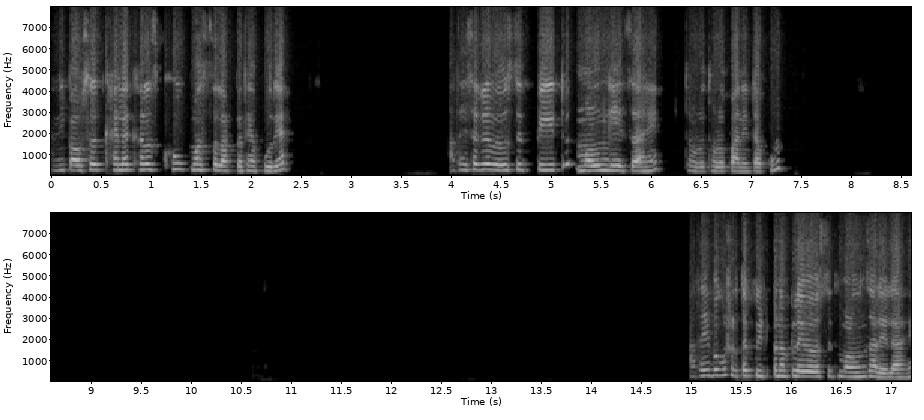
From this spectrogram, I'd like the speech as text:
आणि पावसात खायला खरंच खूप मस्त लागतात ह्या पुऱ्या. आता हे सगळं व्यवस्थित पीठ मळून घ्यायचं आहे. थोडं थोडं पाणी टाकून. आता हे बघू शकता पीठ पण आपलं व्यवस्थित मळून झालेलं आहे.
